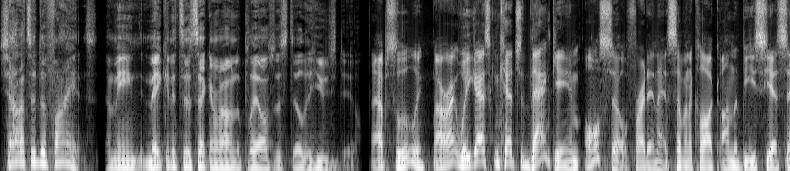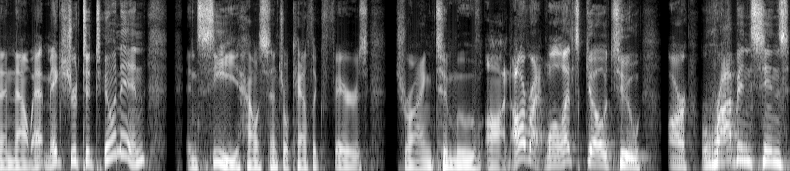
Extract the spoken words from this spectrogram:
Shout out to Defiance. I mean, making it to the second round of the playoffs is still a huge deal. Absolutely. All right. Well, you guys can catch that game also Friday night, 7 o'clock on the BCSN Now app. Make sure to tune in and see how Central Catholic fares trying to move on. All right. Well, let's go to our Robinson's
